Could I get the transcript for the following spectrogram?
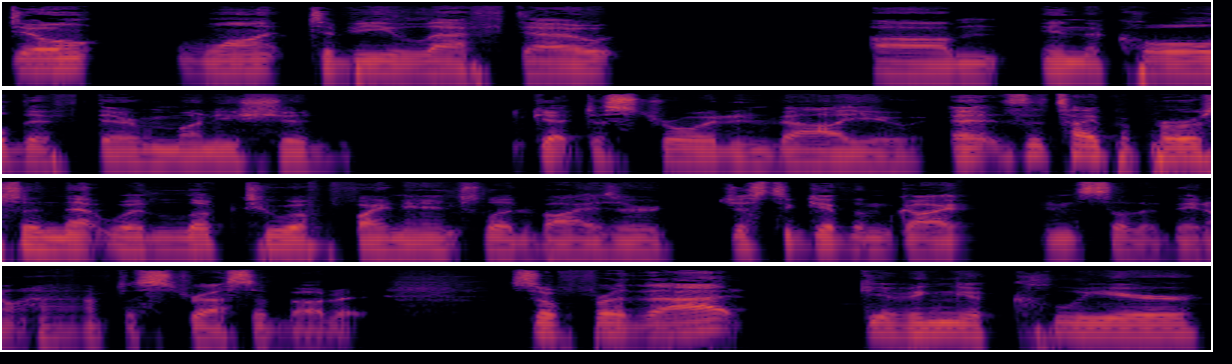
don't want to be left out um, in the cold if their money should get destroyed in value. It's the type of person that would look to a financial advisor just to give them guidance so that they don't have to stress about it. So for that, giving a clear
